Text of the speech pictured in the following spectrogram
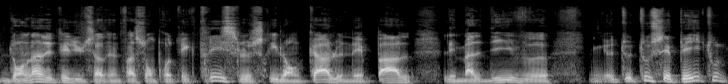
dont l'Inde était d'une certaine façon protectrice, le Sri Lanka, le Népal, les Maldives, euh, tous ces pays, toute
